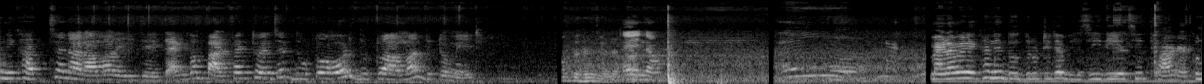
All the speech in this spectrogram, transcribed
উনি খাচ্ছেন আর আমার এই যে এটা একদম পারফেক্ট হয়েছে। দুটো ওর, দুটো আমার, দুটো মেয়ের। এই নাও। ম্যাডামের এখানে দুধ রুটিটা ভিজিয়ে দিয়েছি। থাক, এখন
